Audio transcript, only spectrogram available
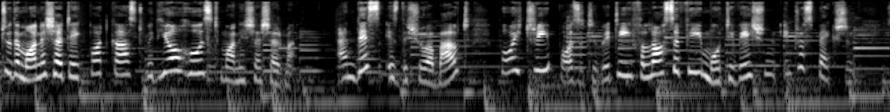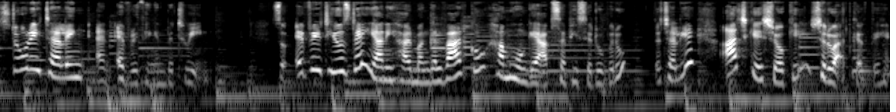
to the Monisha Take podcast with your host Monisha Sharma. And this is the show about poetry, positivity, philosophy, motivation, introspection, storytelling and everything in between. So every Tuesday यानी हर मंगलवार को हम होंगे आप सभी से रूबरू तो चलिए आज के शो की शुरुआत करते हैं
